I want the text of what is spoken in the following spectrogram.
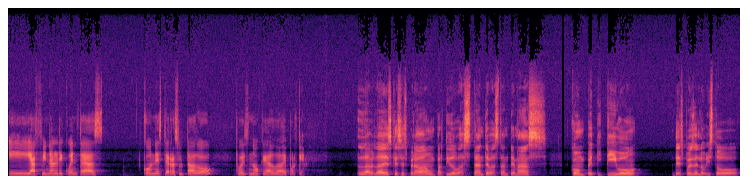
y a final de cuentas, con este resultado, pues no queda duda de por qué. La verdad es que se esperaba un partido bastante, bastante más competitivo después de lo visto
